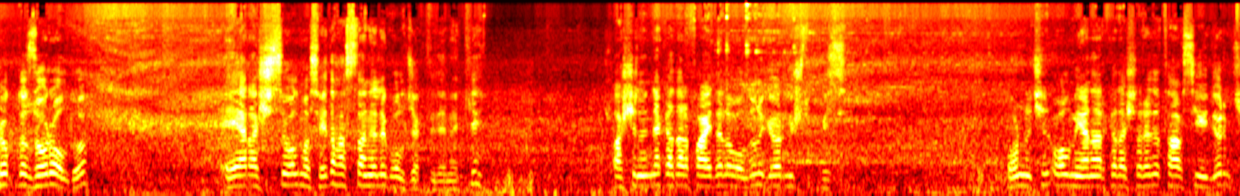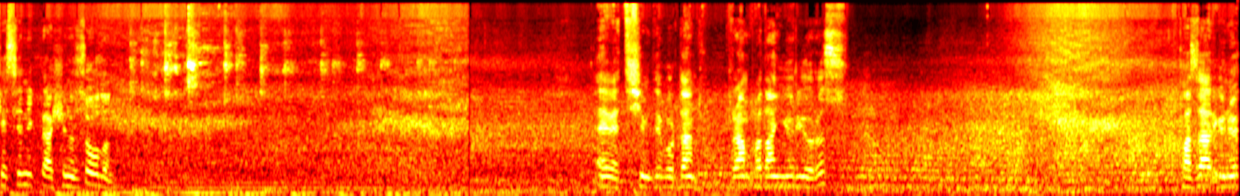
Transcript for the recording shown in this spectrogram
çok da zor oldu. Eğer aşısı olmasaydı hastanelik olacaktı demek ki. Aşının ne kadar faydalı olduğunu görmüştük biz. Onun için olmayan arkadaşlara da tavsiye ediyorum. Kesinlikle aşınızı olun. Evet şimdi buradan rampadan yürüyoruz. Pazar günü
